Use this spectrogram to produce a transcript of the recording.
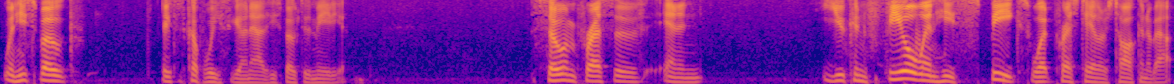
when he spoke it's a couple weeks ago now that he spoke to the media. So impressive, and you can feel when he speaks what Press Taylor is talking about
